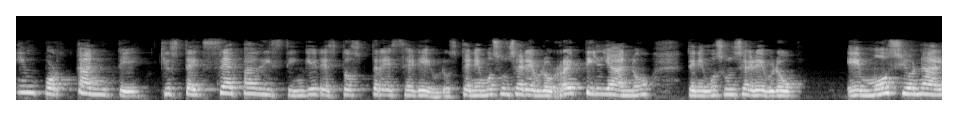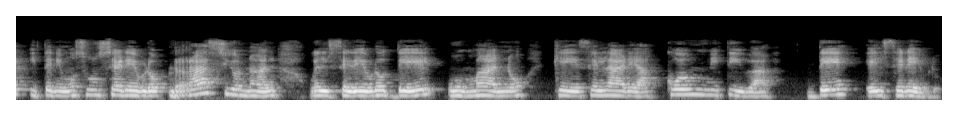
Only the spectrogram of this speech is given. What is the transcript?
importante que usted sepa distinguir estos tres cerebros. Tenemos un cerebro reptiliano, tenemos un cerebro emocional y tenemos un cerebro racional o el cerebro del humano, que es el área cognitiva del el cerebro.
